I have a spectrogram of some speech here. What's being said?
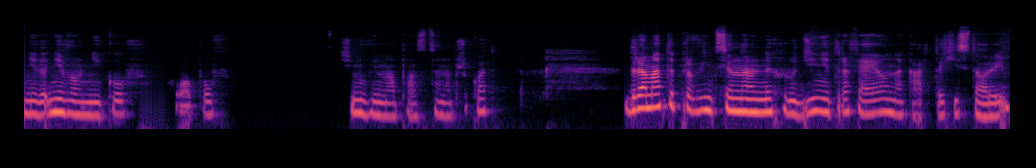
nie- niewolników, chłopów. Jeśli mówimy o Polsce na przykład. Dramaty prowincjonalnych ludzi nie trafiają na karty historii,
